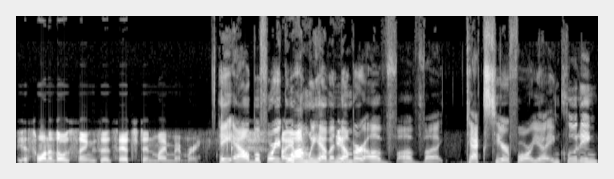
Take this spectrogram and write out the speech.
it's one of those things that's etched in my memory. Hey Al, before you go I- on, we have a yeah. number of of uh, texts here for you, including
